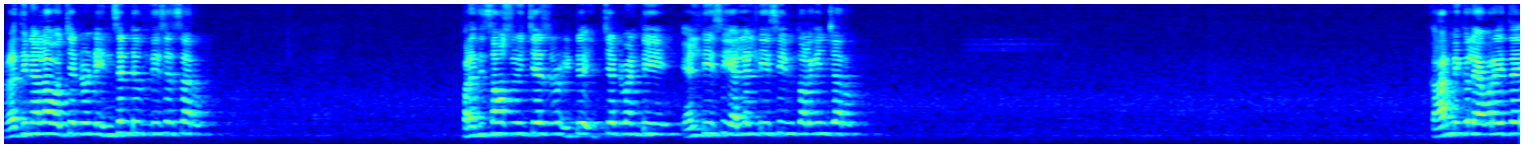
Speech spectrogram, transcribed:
ప్రతి నెల వచ్చేటువంటి ఇన్సెంటివ్ తీసేస్తారు. ప్రతి సంవత్సరం ఇచ్చే ఇచ్చేటువంటి ఎల్టీసీ ఎల్ఎల్టీసీని తొలగించారు. కార్మికులు ఎవరైతే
